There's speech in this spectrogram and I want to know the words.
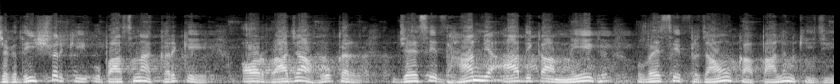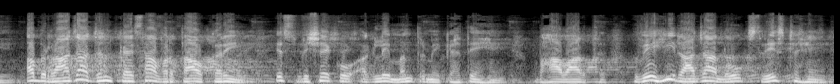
जगदीश्वर की उपासना करके और राजा होकर जैसे धान्य आदि का मेघ, वैसे प्रजाओं का पालन कीजिए। अब राजा जन कैसा वर्ताव करें, इस विषय को अगले मंत्र में कहते हैं। भावार्थ, वे ही राजा लोग श्रेष्ठ हैं,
